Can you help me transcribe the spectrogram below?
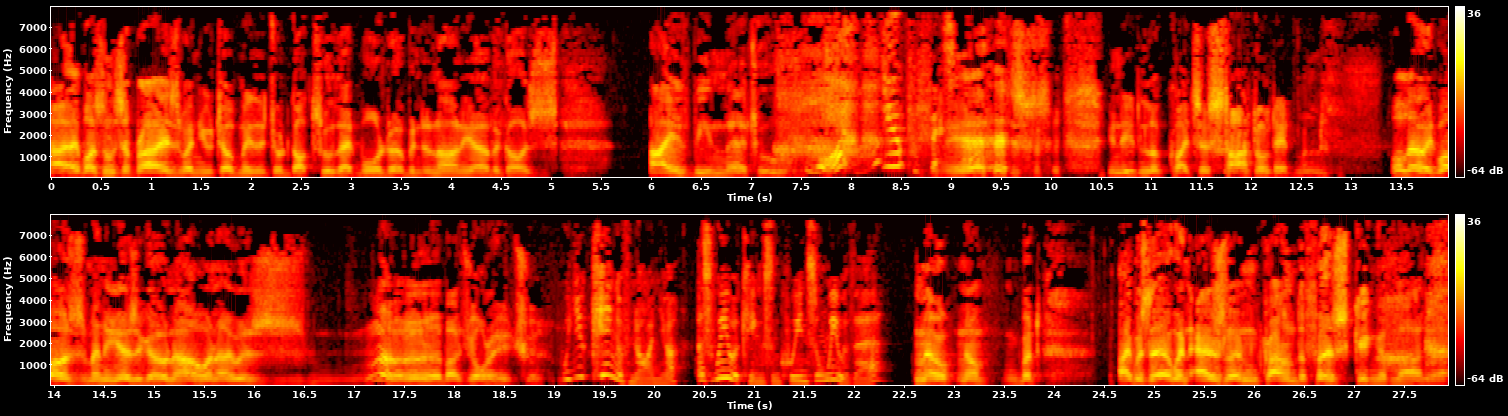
I wasn't surprised when you told me that you'd got through that wardrobe into Narnia because I've been there too. What? You, Professor? Yes. You needn't look quite so startled, Edmund. Although it was many years ago now when I was. Well, about your age. Were you king of Narnia, as we were kings and queens when we were there? No, no. But I was there when Aslan crowned the first king of Narnia.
